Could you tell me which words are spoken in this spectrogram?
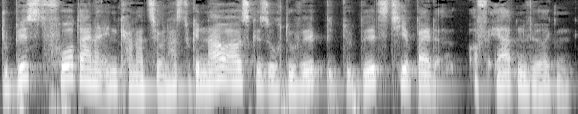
du bist vor deiner Inkarnation, hast du genau ausgesucht, du, willst, du willst hier bei, auf Erden wirken.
